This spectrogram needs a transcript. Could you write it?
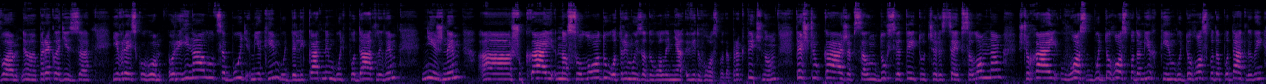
в е, перекладі з єврейського оригіналу. Це будь м'яким, будь делікатним, будь податливим, ніжним. Шукай насолоду, отримуй задоволення від Господа. Практично те, що каже Псалм Дух Святий тут через цей псалом нам, що хай будь до Господа м'яким, будь до Господа податливий,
